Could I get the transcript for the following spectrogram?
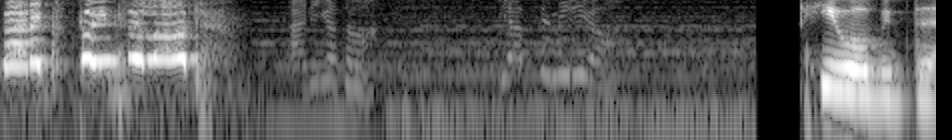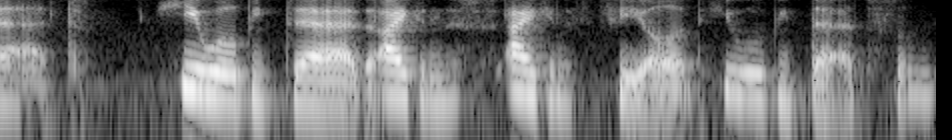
that explains a lot. He will be dead. He will be dead. I can, I can feel it. He will be dead soon.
